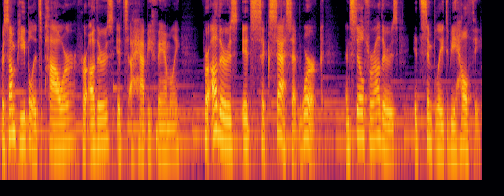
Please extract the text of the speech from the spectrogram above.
For some people, it's power. For others, it's a happy family. For others, it's success at work. And still for others, it's simply to be healthy.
